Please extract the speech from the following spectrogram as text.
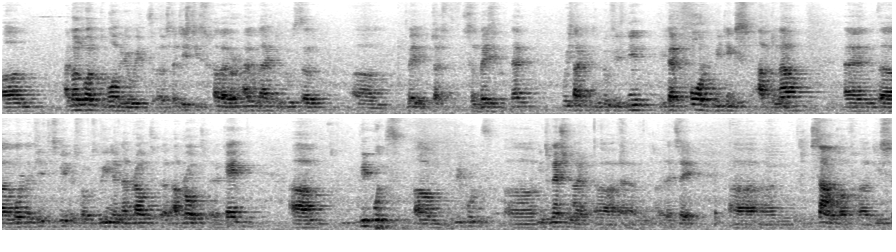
Um, I don't want to bother you with uh, statistics, however, I would like to do some, um, maybe just some basic. Then we started in 2015, we had four meetings up to now, and uh, more than 50 speakers from Slovenia and abroad, uh, abroad uh, came. Um, we put, um, we put uh, international, uh, um, let's say, uh, um, sound of this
